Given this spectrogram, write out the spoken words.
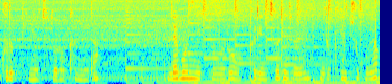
그룹핑해 주도록 합니다. 레몬잎 등으로 그린 처리를 이렇게 해주고요.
